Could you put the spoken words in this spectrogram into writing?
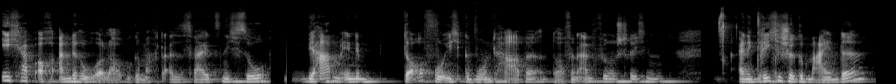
Ich habe auch andere Urlaube gemacht. Also es war jetzt nicht so. Wir haben in dem Dorf, wo ich gewohnt habe, Dorf in Anführungsstrichen, eine griechische Gemeinde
